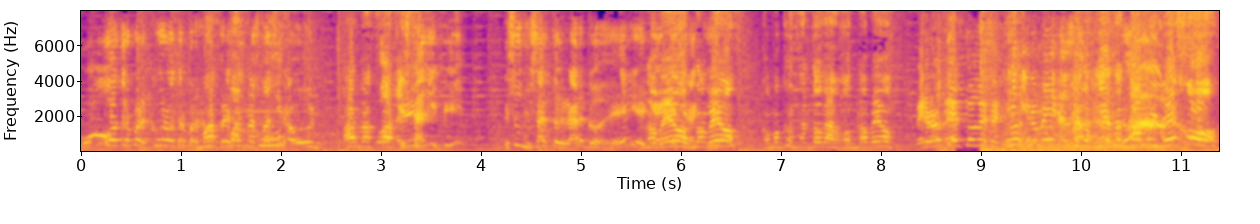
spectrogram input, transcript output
¡Oh, otro parkour, otro parkour! Más pero este es más fácil aún. ¡Haz más Oh, está fácil! difícil. Es un salto largo, ¿eh? No veo, no aquí. veo. ¿Cómo que un salto largo? No veo. Pero no te pongas aquí, que no me dejas ¡Pero si eso está muy lejos!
